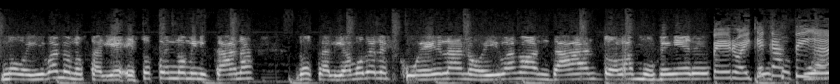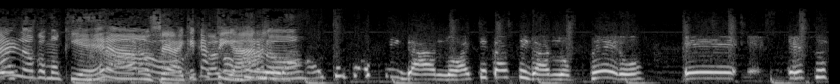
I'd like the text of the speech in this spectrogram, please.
Nos íbamos, nos salía, eso fue en Dominicana, nos salíamos de la escuela, nos íbamos a andar todas las mujeres. Pero hay que Eso fue- castigarlo como quiera. Claro, o sea, hay que castigarlo. Hay que castigarlo, hay que castigarlo, pero eh, eso es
